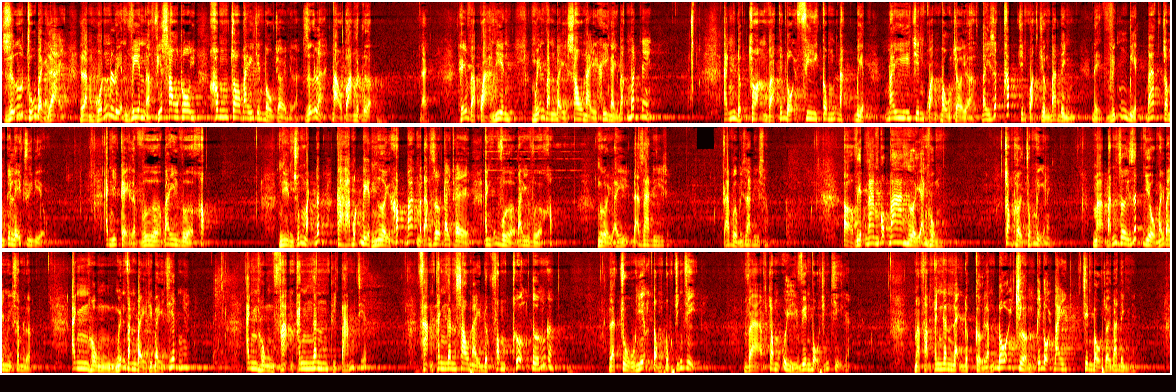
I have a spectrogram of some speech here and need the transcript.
giữ chú bảy lại làm huấn luyện viên ở phía sau thôi không cho bay trên bầu trời nữa giữ lại bảo toàn lực lượng. Đấy. Thế và quả nhiên nguyễn văn bảy sau này khi ngày bác mất ấy, anh được chọn vào cái đội phi công đặc biệt bay trên quảng bầu trời ở bay rất thấp trên quảng trường Ba Đình để vĩnh biệt bác trong cái lễ truy điệu. Anh ấy kể là vừa bay vừa khóc. Nhìn xuống mặt đất cả một biển người khóc bác mà đang giơ tay thề, anh cũng vừa bay vừa khóc. người ấy đã ra đi đã vừa mới ra đi xong ở Việt Nam có ba người anh hùng trong thời chống Mỹ này, mà bắn rơi rất nhiều máy bay Mỹ xâm lược. Anh hùng Nguyễn Văn Bảy thì 7 chiếc nhé. Anh hùng Phạm Thanh Ngân thì 8 chiếc. Phạm Thanh Ngân sau này được phong thượng tướng cơ, là chủ nhiệm tổng cục chính trị và trong ủy viên bộ chính trị cơ. mà Phạm Thanh Ngân lại được cử làm đội trưởng cái đội bay trên bầu trời Ba Đình.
